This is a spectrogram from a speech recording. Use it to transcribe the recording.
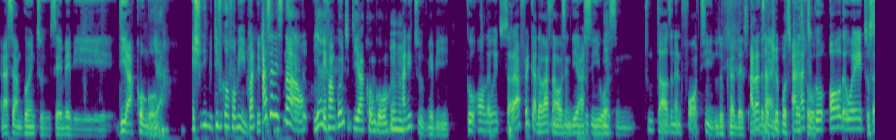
and I say I'm going to say maybe DR Congo, Yeah. It shouldn't be difficult for me. But as it is now, Yeah. if I'm going to DR Congo, I need to maybe go all the way to South Africa. The last time I was in DRC was in 2014. Look at this. At that the, time, the trip was I had to go all the way to, To South,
